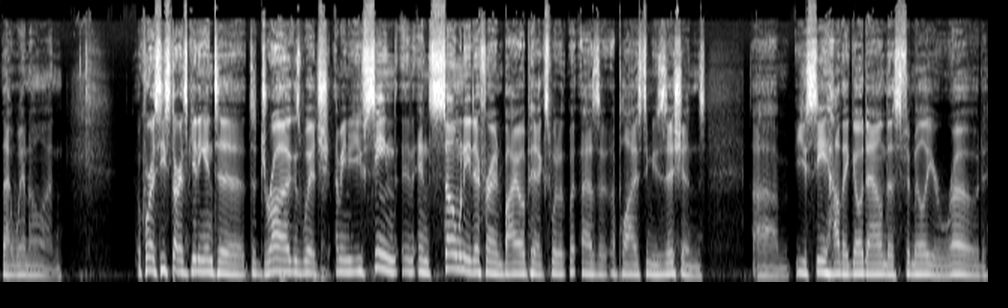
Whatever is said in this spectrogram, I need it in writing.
that went on. Of course, he starts getting into the drugs, which I mean, you've seen in, in so many different biopics as it applies to musicians. Um, you see how they go down this familiar road,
